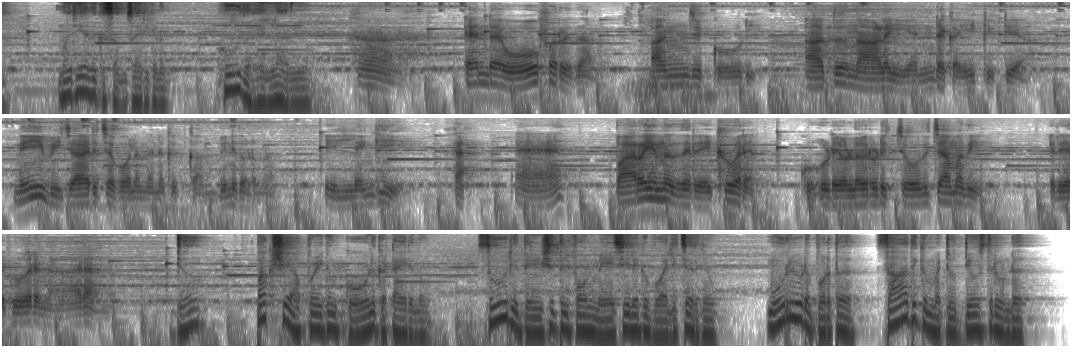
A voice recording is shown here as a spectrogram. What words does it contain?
മര്യാദയ്ക്ക് സംസാരിക്കണം. ഹാ, എന്റെ ഓഫർ ഇതാണ്. അഞ്ച് കോടി. അത് നാളെ എന്റെ കൈ കിട്ടിയ നീ വിചാരിച്ച പോലെ നിനക്ക് കമ്പനി തുടങ്ങാം. ഇല്ലെങ്കിൽ ഏ? പറയുന്നത് രഘുവരൻ. കൂടെയുള്ളവരോട് ചോദിച്ചാ മതി. രഘുവരൻ ആരാണ്? പക്ഷെ അപ്പോഴേക്കും കോൾ കെട്ടായിരുന്നു. സൂര്യ ദേഷ്യത്തിൽ ഫോൺ മേശയിലേക്ക് വലിച്ചെറിഞ്ഞു. മുറിയുടെ പുറത്ത് സാധിക്കും മറ്റു ഉദ്യോഗസ്ഥരുണ്ട്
